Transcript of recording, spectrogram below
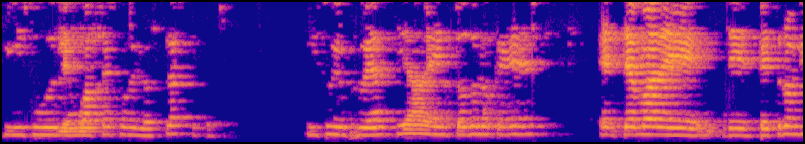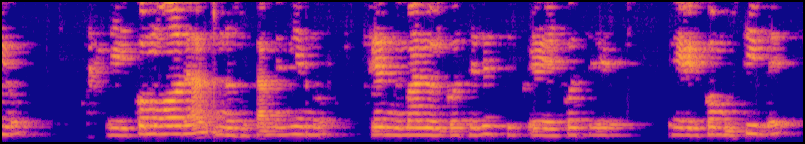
y su lenguaje sobre los plásticos y su influencia en todo lo que es el tema de, del petróleo, eh, como ahora nos están vendiendo que es muy malo el coche eléctrico, el coche eh, combustible,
